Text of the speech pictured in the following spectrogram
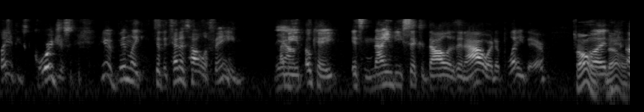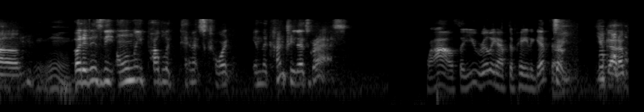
play at these gorgeous. If you have been like to the Tennis Hall of Fame, Yeah. I mean, okay, it's ninety six dollars an hour to play there, Oh but no. um, Mm. but it is the only public tennis court in the country that's grass. wow. So you really have to pay to get there. So you got to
